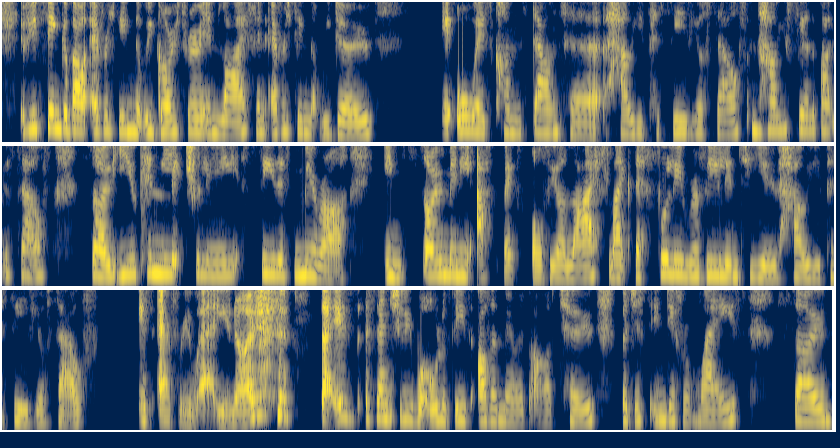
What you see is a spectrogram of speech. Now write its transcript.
if you think about everything that we go through in life and everything that we do, it always comes down to how you perceive yourself and how you feel about yourself. So, you can literally see this mirror in so many aspects of your life, like they're fully revealing to you how you perceive yourself It's everywhere, you know? that is essentially what all of these other mirrors are too, but just in different ways. So,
